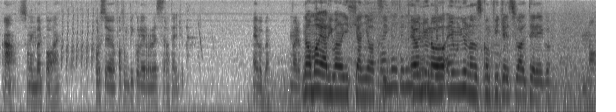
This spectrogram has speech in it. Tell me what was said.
Ah, sono un bel po', eh. Forse ho fatto un piccolo errore strategico. E vabbè. Mario No, poi arrivano gli. Prendeteli, E ognuno, e ognuno sconfigge il suo alter ego. No,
